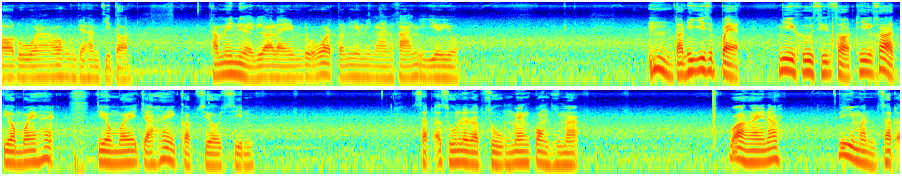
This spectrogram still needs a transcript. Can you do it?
รอดูนะว่าผมจะทำกี่ตอนทำไม่เหนื่อยหรืออะไรไม่รู้เพราะว่าตอนนี้ยังมีงานค้างอีกเยอะอยู่ตอนที่ยี่สิบแปดนี่คือสินสอดที่ข้าเตรียมไว้ให้ เตรียมไว้จะให้กับเซียวชิน สัตว์อสูรระดับสูงแมงป่องหิมะ ว่าไงนะ นี่มันสัตว์อ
